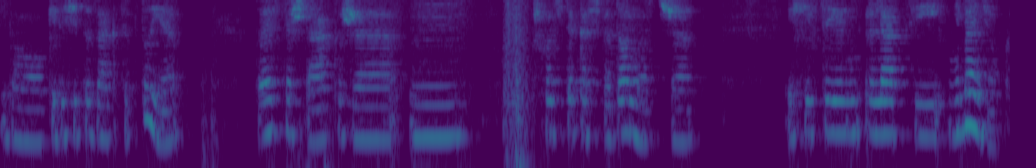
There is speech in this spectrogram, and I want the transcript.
bo kiedy się to zaakceptuje, to jest też tak, że mm, przychodzi taka świadomość, że jeśli w tej relacji nie będzie ok,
